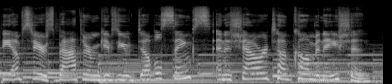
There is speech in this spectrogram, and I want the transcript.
The upstairs bathroom gives you double sinks and a shower tub combination.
